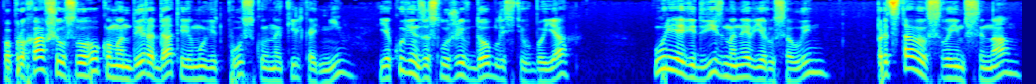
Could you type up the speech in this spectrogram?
Попрохавши у свого командира дати йому відпустку на кілька днів, яку він заслужив доблестю в боях, Урія відвіз мене в Єрусалим, представив своїм синам,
